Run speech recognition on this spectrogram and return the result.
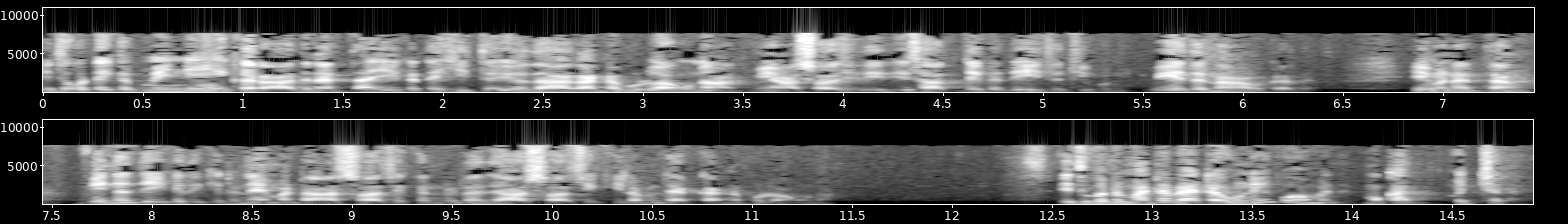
එතකොට ඒක මෙනෙහි කරාද නැත්නම් ඒකට හිත යොදා ගන්න පුළුවන් වුණා. මේ ආස්වාසයේදී සද්දකද හිත තිබුණේ. වේදනාවකද. එහෙම නැත්නම් වෙන දෙයකද කියලා නෑ මට ආස්වාසය කරන වෙලාවේදී ආස්වාසය කියලාම දැක් ගන්න පුළුවන් වුණා. එතකොට මට වැටුනේ කොහමද? මොකක්ද? ඔච්චරයි.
